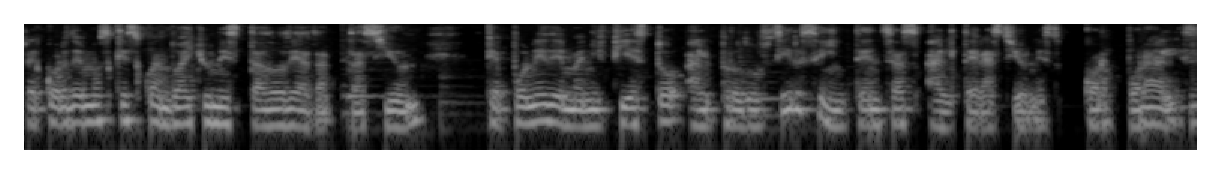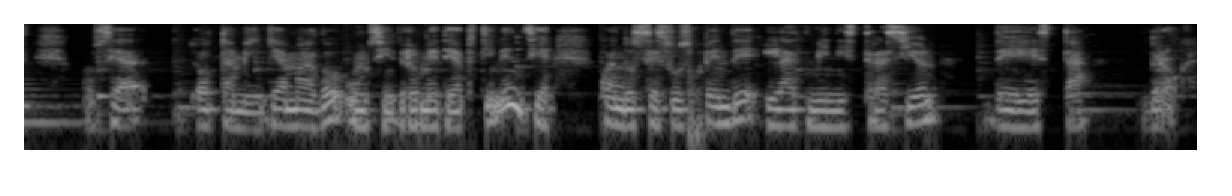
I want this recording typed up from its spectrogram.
recordemos que es cuando hay un estado de adaptación que pone de manifiesto al producirse intensas alteraciones corporales, o sea, o también llamado un síndrome de abstinencia, cuando se suspende la administración de esta droga.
